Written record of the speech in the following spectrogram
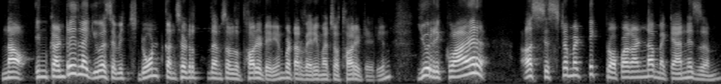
Now, in countries like USA, which don't consider themselves authoritarian but are very much authoritarian, you require a systematic propaganda mechanism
